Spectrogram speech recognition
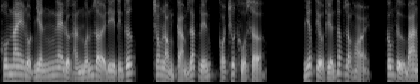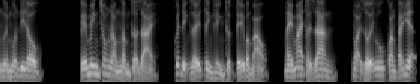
hôm nay đột nhiên nghe được hắn muốn rời đi tin tức, trong lòng cảm giác đến có chút khổ sở. Nhất tiểu thiến thấp giọng hỏi, công tử ba ngươi muốn đi đâu? Kế minh trong lòng ngầm thở dài, quyết định lấy tình hình thực tế bẩm báo, ngày mai thời gian, ngoại giới u quang tái hiện,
